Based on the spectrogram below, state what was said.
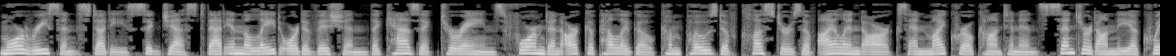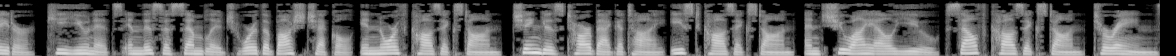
More recent studies suggest that in the late Ordovician the Kazakh terrains formed an archipelago composed of clusters of island arcs and microcontinents centered on the equator. Key units in this assemblage were the Bosch in North Kazakhstan, Chingiz Tarbagatai East Kazakhstan, and Chu-Ili South Kazakhstan terrains.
